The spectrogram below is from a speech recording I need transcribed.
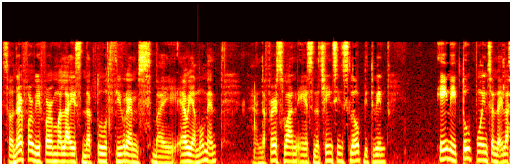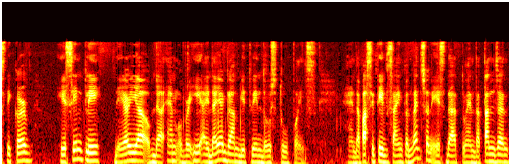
So therefore we formalize the two theorems by area moment and the first one is the change in slope between any two points on the elastic curve is simply the area of the m over ei diagram between those two points. And the positive sign convention is that when the tangent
